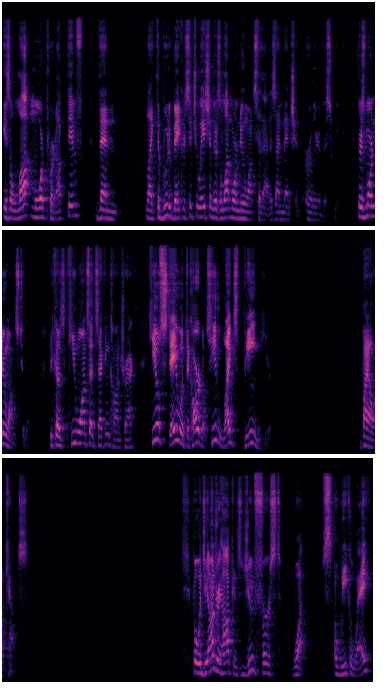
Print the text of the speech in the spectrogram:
is a lot more productive than like the Budda Baker situation. There's a lot more nuance to that, as I mentioned earlier this week. There's more nuance to it because he wants that second contract. He'll stay with the Cardinals. He likes being here, by all accounts. But with DeAndre Hopkins, June 1st, what, a week away?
